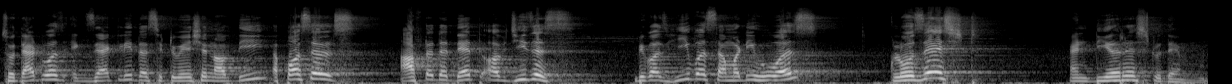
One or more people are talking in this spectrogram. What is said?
So that was exactly the situation of the apostles after the death of Jesus because he was somebody who was closest and dearest to them.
